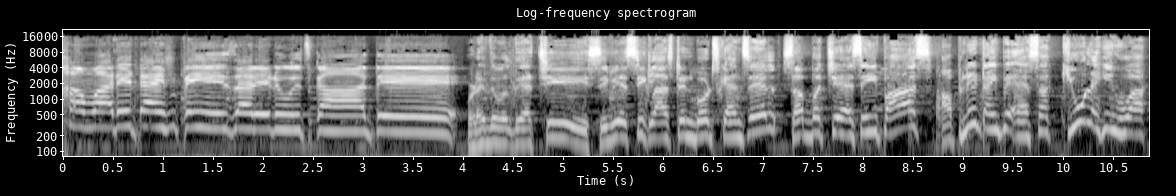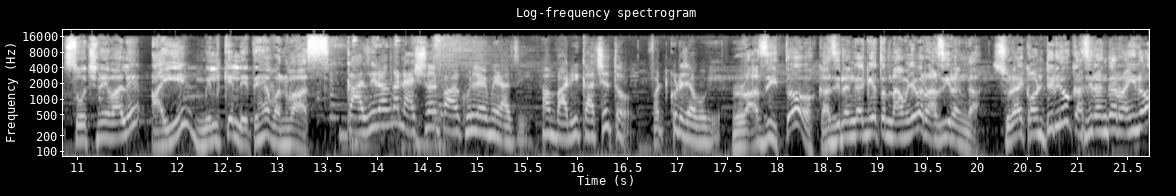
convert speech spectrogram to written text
हमारे टाइम पे ये सारे रूल्स कहाँ थे पढ़ाई तो बोलते हैं, अच्छी CBSE class ten board cancel सब बच्चे ऐसे ही पास अपने टाइम पे ऐसा क्यों नहीं हुआ सोचने वाले आइए मिलके लेते हैं वनवास কাজিরাঙ্গা ন্যাশনাল পার্ক হলে আমি রাজি আমার বাড়ির কাছে তো ফট করে যাবো গিয়ে राजी तो काजीरंगा के तो नाम है राजीरंगा सुनाए कंटिन्यू काजीरंगा राइनो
